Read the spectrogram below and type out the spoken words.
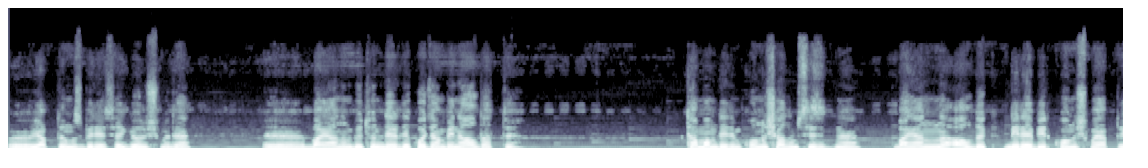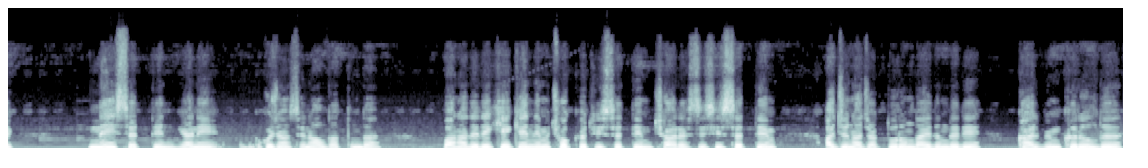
e, yaptığımız bireysel görüşmede e, bayanın bütün derdi kocam beni aldattı. Tamam dedim konuşalım sizinle. Bayanını aldık, birebir konuşma yaptık. Ne hissettin? Yani kocan seni aldattığında. Bana dedi ki kendimi çok kötü hissettim, çaresiz hissettim, acınacak durumdaydım dedi. Kalbim kırıldı.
